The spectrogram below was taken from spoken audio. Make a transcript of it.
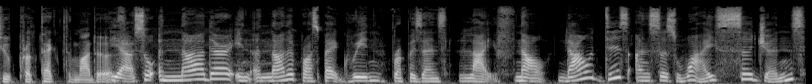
to protect the Mother Earth. Yeah, so another in another prospect, green represents life. Now, now this answers why surgeons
